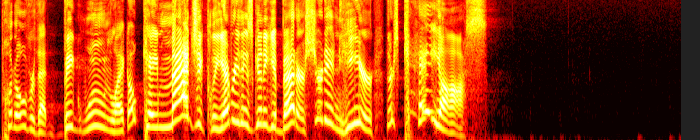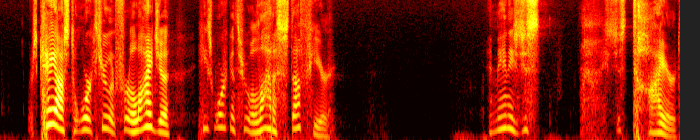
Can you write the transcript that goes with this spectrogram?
put over that big wound, like, okay, magically everything's going to get better. Sure didn't here. There's chaos. There's chaos to work through. And for Elijah, he's working through a lot of stuff here. And man, he's just he's just tired.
